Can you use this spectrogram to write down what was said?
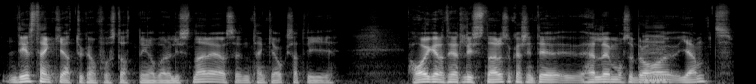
dels tänker jag att du kan få stöttning av våra lyssnare och sen tänker jag också att vi har ju garanterat lyssnare som kanske inte heller mår så bra jämt.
